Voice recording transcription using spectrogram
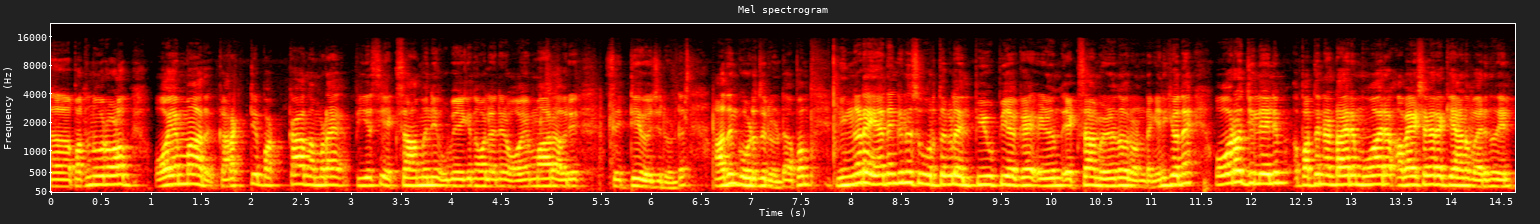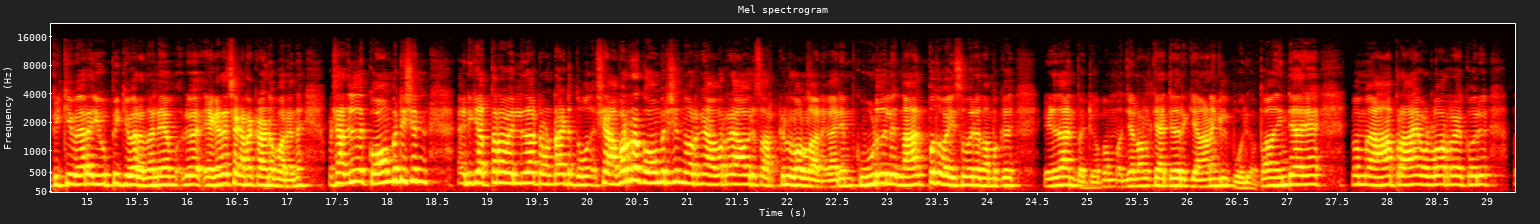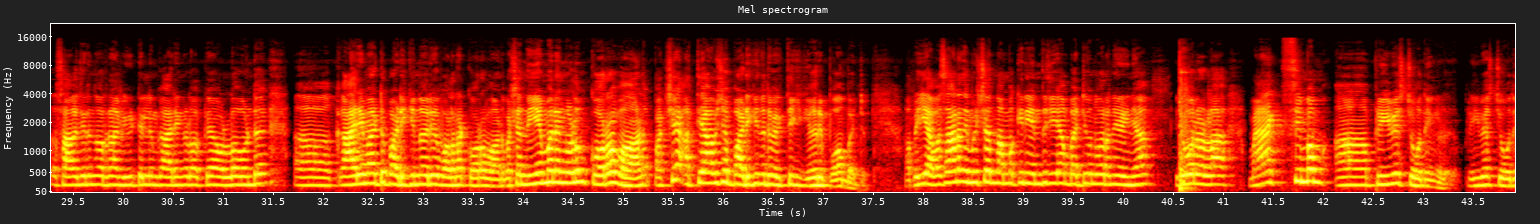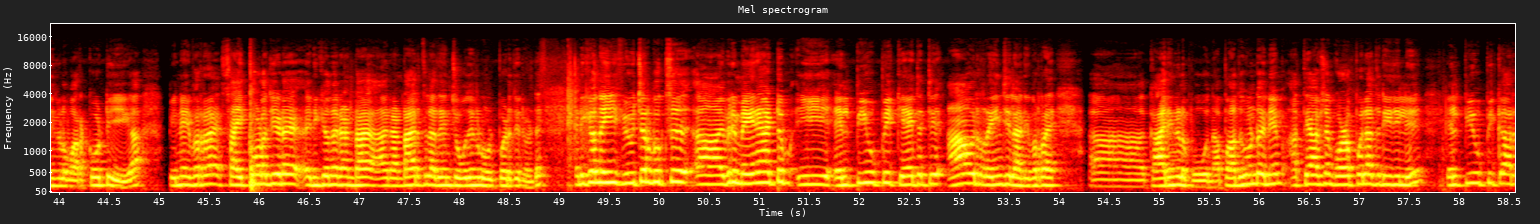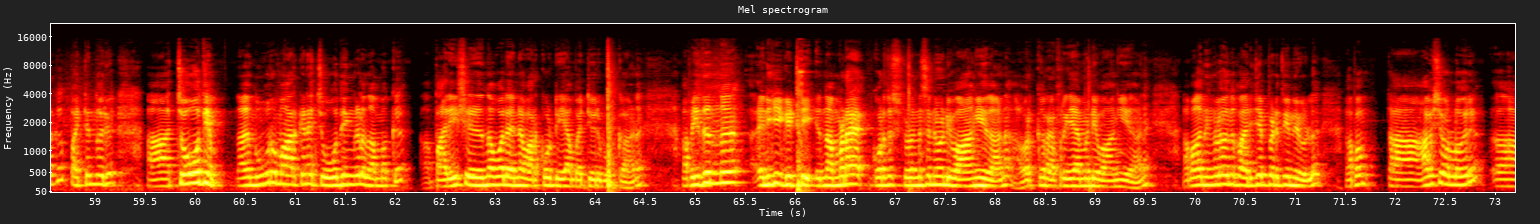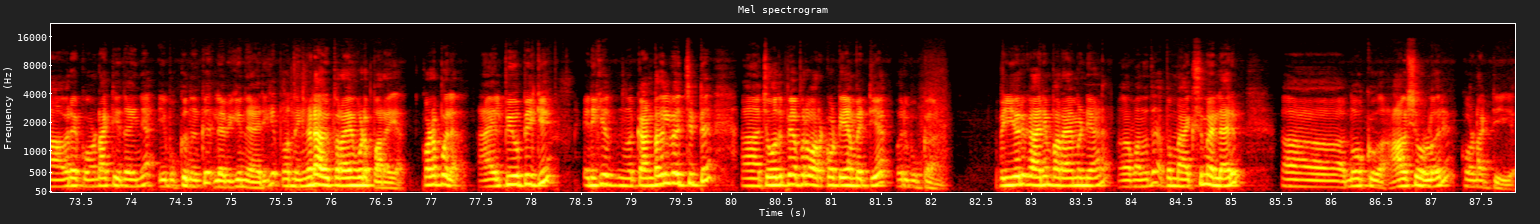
ഇവർ പത്ത് നൂറോളം ഒ എം ആർ കറക്റ്റ് പക്ക നമ്മുടെ പി എസ് സി എക്സാമിന് ഉപയോഗിക്കുന്ന പോലെ തന്നെ ഒ എം ആർ അവർ സെറ്റ് ചെയ്ത് വെച്ചിട്ടുണ്ട്. അതും കൊടുത്തിട്ടുണ്ട്. അപ്പം നിങ്ങളുടെ ഏതെങ്കിലും സുഹൃത്തുക്കൾ എൽ പി യു പി ഒക്കെ എഴുതുന്ന എക്സാം എഴുതുന്നവരുണ്ടെങ്കിൽ എനിക്ക് തന്നെ ഓരോ ജില്ലയിലും പത്തും രണ്ടായിരം മൂവായിരം അപേക്ഷകരൊക്കെയാണ് വരുന്നത്. എൽ പിക്ക് വേറെ യു പിക്ക് വേറെ. എന്നാലും ഞാൻ ഒരു ഏകദേശ കണക്കാണ് പറയുന്നത്. പക്ഷെ അതിൽ കോമ്പറ്റീഷൻ എനിക്ക് അത്ര വലുതായിട്ട് ഉണ്ടായിട്ട് തോന്നുന്നു. പക്ഷെ അവരുടെ കോമ്പറ്റീഷൻ എന്ന് പറഞ്ഞാൽ അവരുടെ ആ ഒരു സർക്കിളിലുള്ളതാണ് കാര്യം കൂടുതൽ നാൽപ്പത് വയസ്സ് വരെ നമുക്ക് എഴുതാൻ പറ്റും. അപ്പം ജനറൽ കാറ്റഗറിക്ക് ആണെങ്കിൽ പോലും. അപ്പോൾ അതിന്റെ ഇപ്പം ആ പ്രായമുള്ളവരുടെയൊക്കെ ഒരു സാഹചര്യം എന്ന് പറഞ്ഞാൽ വീട്ടിലും കാര്യങ്ങളൊക്കെ ഉള്ളതുകൊണ്ട് കാര്യമായിട്ട് പഠിക്കുന്നവർ വളരെ കുറവാണ്. പക്ഷേ നിയമനങ്ങളും കുറവാണ്. പക്ഷേ അത്യാവശ്യം പഠിക്കുന്ന ഒരു വ്യക്തിക്ക് കയറി പോകാൻ പറ്റും. അപ്പോൾ ഈ അവസാന നിമിഷം നമുക്കിനി എന്ത് ചെയ്യാൻ പറ്റുമെന്ന് പറഞ്ഞു കഴിഞ്ഞാൽ ഇതുപോലുള്ള മാക്സിമം പ്രീവിയസ് ചോദ്യങ്ങൾ പ്രീവിയസ് ചോദ്യങ്ങൾ വർക്കൗട്ട് ചെയ്യുക. പിന്നെ ഇവരുടെ സൈക്കോളജിയുടെ എനിക്കൊന്ന് രണ്ടാ രണ്ടായിരത്തിലധികം ചോദ്യങ്ങൾ ഉൾപ്പെടുത്തിയിട്ടുണ്ട്. എനിക്കൊന്ന് ഈ ഫ്യൂച്ചർ ബുക്സ് ഇവർ മെയിനായിട്ടും ഈ L P U P KTET ആ ഒരു റേഞ്ചിലാണ് ഇവരുടെ കാര്യങ്ങൾ പോകുന്നത്. അപ്പോൾ അതുകൊണ്ട് തന്നെയും അത്യാവശ്യം കുഴപ്പമില്ലാത്ത രീതിയിൽ എൽ പി യു പിക്കാർക്ക് പറ്റുന്നൊരു ചോദ്യം അത് നൂറ് മാർക്കിന്റെ ചോദ്യങ്ങൾ നമുക്ക് പരീക്ഷ എഴുതുന്ന പോലെ തന്നെ വർക്കൗട്ട് ചെയ്യാൻ പറ്റിയ ഒരു ബുക്കാണ് അപ്പോൾ ഇതിന്ന് എനിക്ക് കിട്ടി. ഇത് നമ്മുടെ കുറച്ച് സ്റ്റുഡൻസിന് വേണ്ടി വാങ്ങിയതാണ്. അവർക്ക് റെഫർ ചെയ്യാൻ വേണ്ടി വാങ്ങിയതാണ്. അപ്പോൾ അത് നിങ്ങളെ ഒന്ന് പരിചയപ്പെടുത്തിയതേ ഉള്ളൂ. അപ്പം ആവശ്യമുള്ളവർ അവരെ കോൺടാക്ട് ചെയ്ത് കഴിഞ്ഞാൽ ഈ ബുക്ക് നിങ്ങൾക്ക് ലഭിക്കുന്നതായിരിക്കും. അപ്പോൾ നിങ്ങളുടെ അഭിപ്രായം കൂടെ പറയുക കുഴപ്പമില്ല. എൽ പി യു പിക്ക് എനിക്ക് കണ്ടതിൽ വെച്ചിട്ട് ചോദ്യപേപ്പർ വർക്കൗട്ട് ചെയ്യാൻ പറ്റിയ ഒരു ബുക്കാണ് അപ്പോൾ ഈ ഒരു കാര്യം പറയാൻ വേണ്ടിയാണ് വന്നത്. അപ്പോൾ മാക്സിമം എല്ലാവരും നോക്കുക. ആവശ്യമുള്ളവർ കോൺടാക്ട് ചെയ്യുക.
